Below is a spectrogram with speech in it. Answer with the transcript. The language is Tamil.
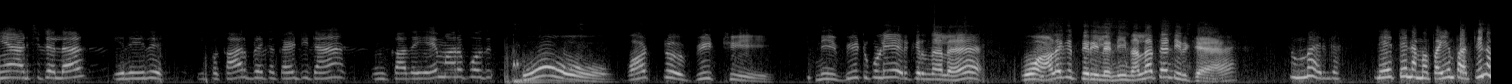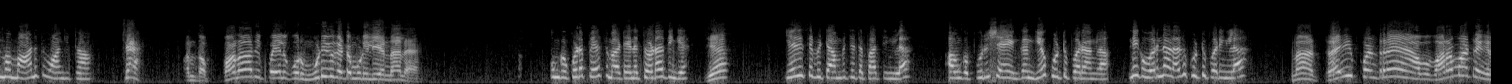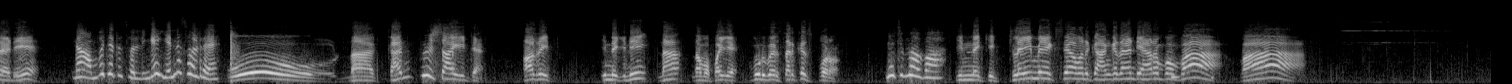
என்னையே அடிச்சிட்டல இரு இரு. இப்ப கார் பிரேக்க கழட்டிட்டேன். உன் கதையே மாறப்போகுது. ஓ வாட் பியூட்டி நீ வீட்டுக்குள்ளேயே இருக்கிறதுனால உன் அழகு தெரியல. நீ நல்லா தாண்டி இருக்க. சும்மா இருங்க. நேத்தே நம்ம பையன் பார்த்து நம்ம மானத்தை வாங்கிட்டான். ச்சே, அந்த பனாதி பயலுக்கு ஒரு முடிவு கட்ட முடியலையே என்னால. உங்க கூட பேச மாட்டேன். என்ன தொடாதீங்க. ஏன்? எதிர்த்து விட்டு அம்புஜத்தை பாத்தீங்களா அவங்க புருஷன் எங்கெங்கயோ கூட்டு போறாங்களா நீங்க ஒரு நாளாவது கூட்டு போறீங்களா? நான் ட்ரை பண்றேன் அவ வரமாட்டேங்கிறாடி. நான் அம்புஜத்தை சொல்லிங்க என்ன சொல்றேன் ஓ நான் கன்ஃபியூஸ் ஆகிட்டேன். ஆல்ரைட் இன்னைக்கு நீ நான் நம்ம பையன் மூணு பேர் சர்க்கஸ் போறோம். நிஜமாவா இன்னைக்கு கிளைமேக்ஸ் அவனுக்கு அங்கதாண்டி ஆரம்பம். வா வா.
